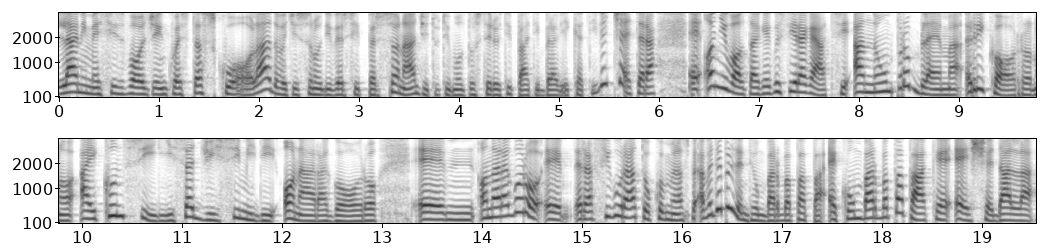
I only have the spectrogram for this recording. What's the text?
l'anime si svolge in questa scuola dove ci sono diversi personaggi, tutti molto stereotipati, bravi e cattivi, eccetera. E ogni volta che questi ragazzi hanno un problema ricorrono ai consigli saggissimi di Onaragoro Onaragoro. Ehm, Onaragoro è raffigurato come una specie... Avete presente un barbapapà? Ecco, un barbapapà che esce dalla,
